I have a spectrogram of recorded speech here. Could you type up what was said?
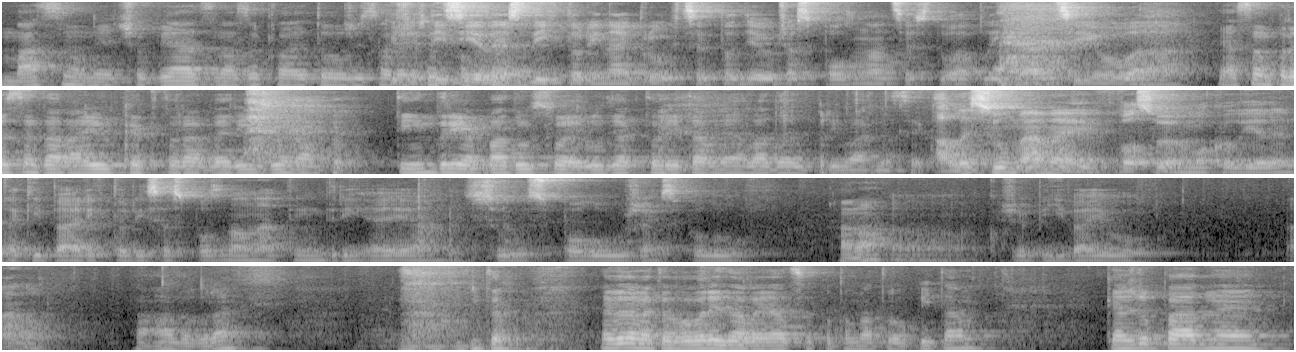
ňou niečo viac na základe toho, že sa Takže ty si jeden z tých, ktorý najprv chce to dievča spoznať cez tú aplikáciu a Ja som presne tá naivka, ktorá verí, že na Tindri a Badu sú aj ľudia, ktorí tam nehľadajú primárne sex. Ale sú, máme aj vo svojom okolí jeden taký párik, ktorý sa spoznal na Tindri, hej, a sú spolu, už aj spolu, Áno? uh, akože bývajú. Áno. Aha, dobre. to, nebudeme to hovoriť, ale ja sa potom na to opýtam. Každopádne,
